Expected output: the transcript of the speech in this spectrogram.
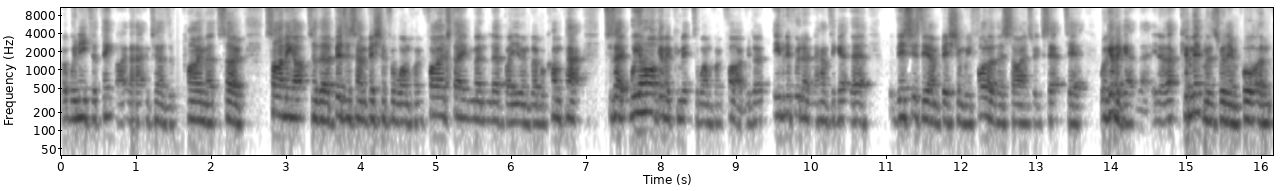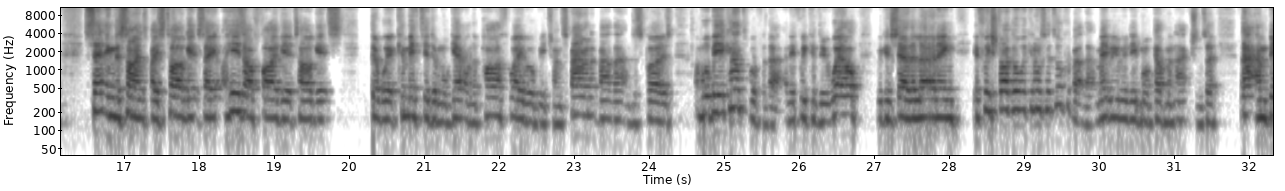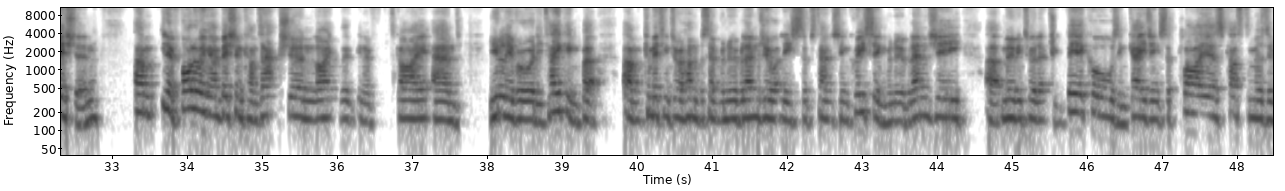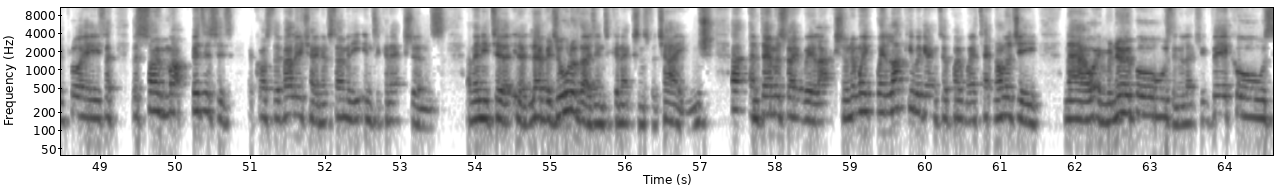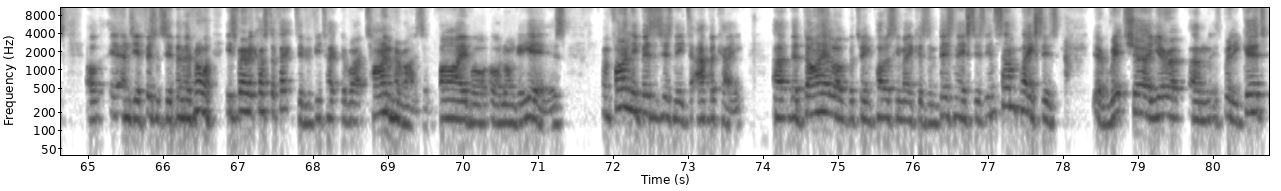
but we need to think like that in terms of climate. So signing up to the business ambition for 1.5 statement led by UN Global Compact to say we are going to commit to 1.5. We don't, even if we don't know how to get there, this is the ambition. We follow the science, we accept it. We're going to get there. You know that commitment is really important. Setting the science-based targets. Say here's our five-year targets that we're committed and we'll get on the pathway. We'll be transparent about that and disclose, and we'll be accountable for that. And if we can do well, we can share the learning. If we struggle, we can also talk about that. Maybe we need more government action. So that ambition, um, you know, following ambition comes action, like the you know Sky and Unilever already taking, but um, committing to 100% renewable energy or at least substantially increasing renewable energy, uh, moving to electric vehicles, engaging suppliers, customers, employees. There's so much businesses across the value chain have so many interconnections and they need to you know leverage all of those interconnections for change uh, and demonstrate real action and we, we're lucky we're getting to a point where technology now in renewables in electric vehicles of energy efficiency is very cost effective if you take the right time horizon five or, or longer years and finally businesses need to advocate uh, the dialogue between policymakers and business is in some places you know, richer. Europe um, is pretty good,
